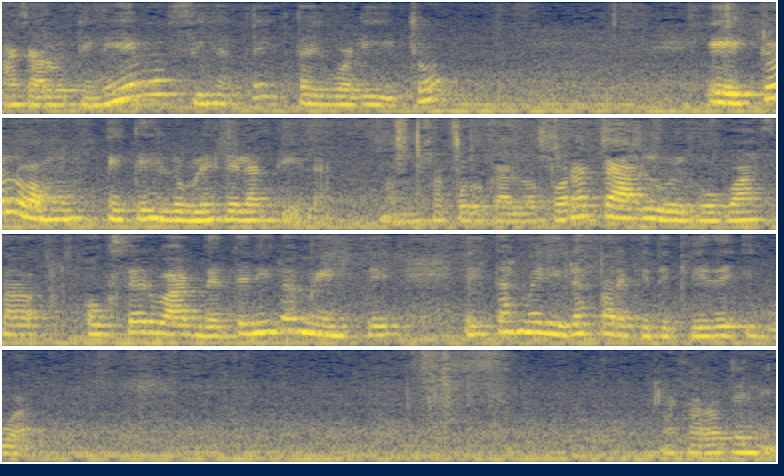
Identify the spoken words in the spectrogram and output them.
Acá lo tenemos, fíjate, está igualito. Esto lo vamos, este es el doblez de la tela vamos a colocarlo por acá luego vas a observar detenidamente estas medidas para que te quede igual. Acá lo tenemos.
